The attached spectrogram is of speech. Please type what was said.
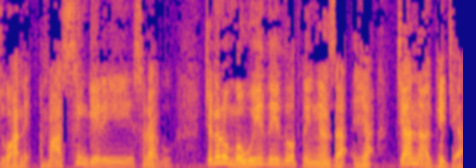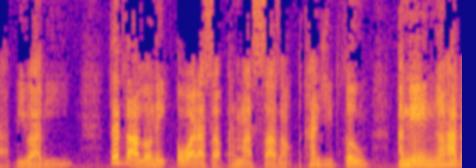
စွာနဲ့အမှားဆင့်ကြတယ်ဆိုတာကိုကျွန်တော်တို့မဝေးသေးသောသင်ခန်းစာအရာကြားနာခဲ့ကြပြီးပါပြီသက်သာလောနိဩဝါဒစာပထမစာဆောင်အခန်းကြီး3အငယ်9က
